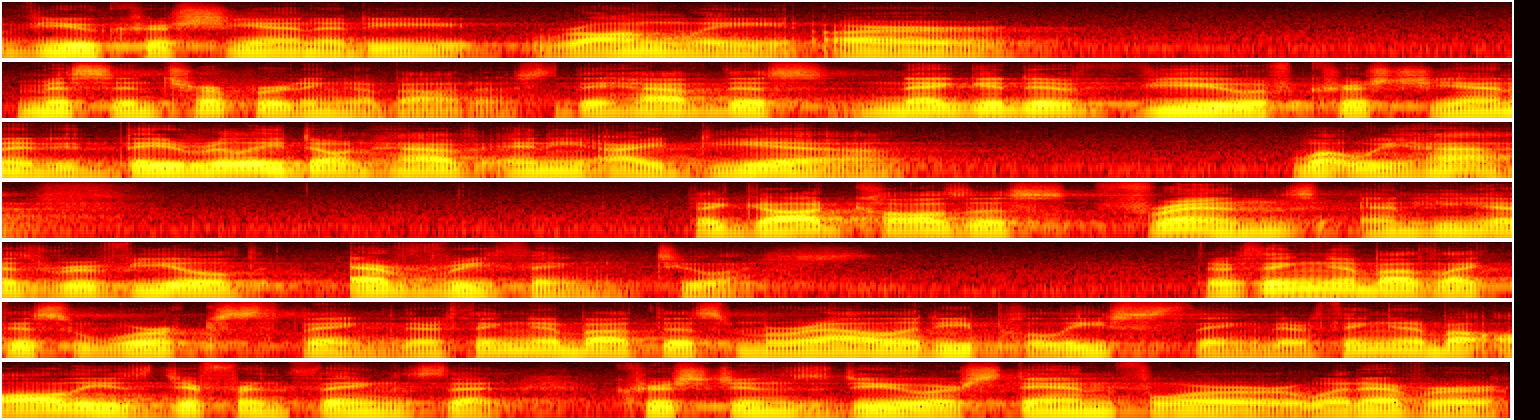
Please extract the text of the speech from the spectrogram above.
view Christianity wrongly are misinterpreting about us. They have this negative view of Christianity. They really don't have any idea what we have that God calls us friends and He has revealed everything to us. They're thinking about like this works thing. They're thinking about this morality police thing. They're thinking about all these different things that Christians do or stand for or whatever.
